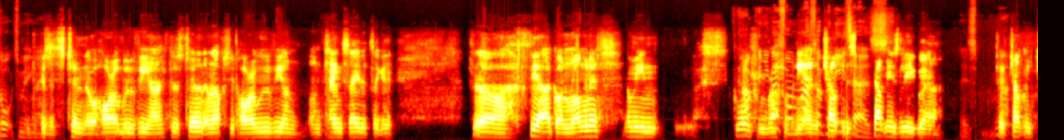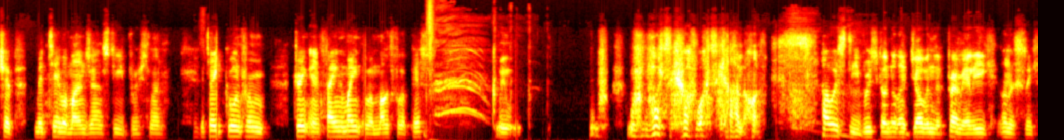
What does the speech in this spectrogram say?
Talk to me. mate. because it's turned into a horror movie. Yeah, because it's turned into an absolute horror movie on on Tyneside. It's like a uh, yeah, gone wrong in it. I mean, going from you go Rafa Benitez, a Champions Benitez? Champions League winner, It's to a. Championship mid-table manager and Steve Bruce, man. It's- It's like going from drinking fine wine to a mouthful of piss. I mean, what's what's going on? How has Steve Bruce got another job in the Premier League? Honestly,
